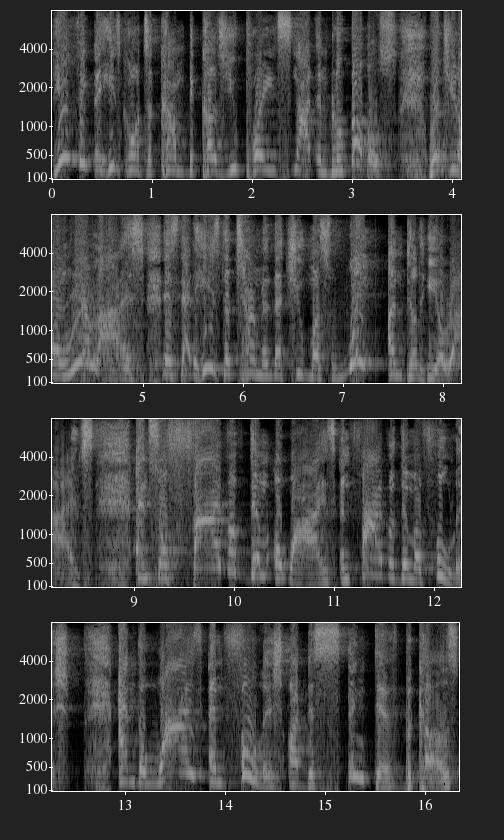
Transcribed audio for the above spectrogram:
You think that he's going to come because you prayed snot and blue bubbles. What you don't realize is that he's determined that you must wait until he arrives. And so five of them are wise and five of them are foolish. And the wise and foolish are distinctive because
